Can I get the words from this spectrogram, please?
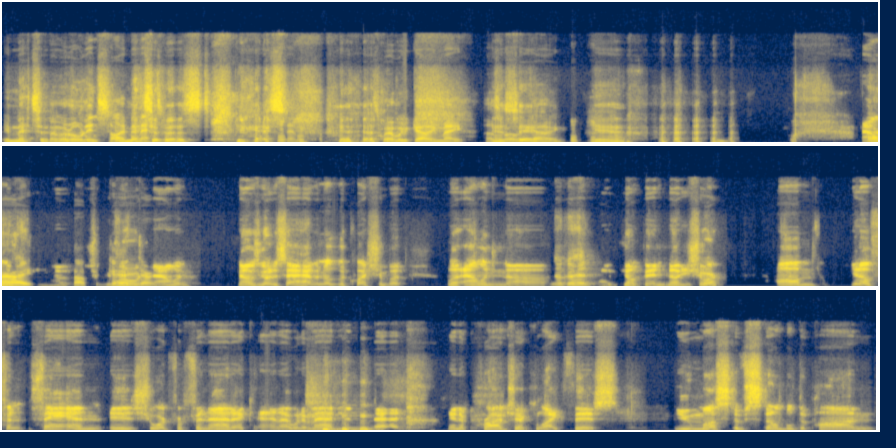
in meta. When we're all course, inside in metaverse. Meta. yes. That's where we're going, mate. That's, That's where we're going. Yeah. Alan, all right. Uh, oh, go ahead, Darren. Alan. Now I was going to say I have another question, but let Alan. Uh, no, go ahead. Uh, jump in. No, you sure? Um, you know, fan, fan is short for fanatic, and I would imagine that in a project like this, you must have stumbled upon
